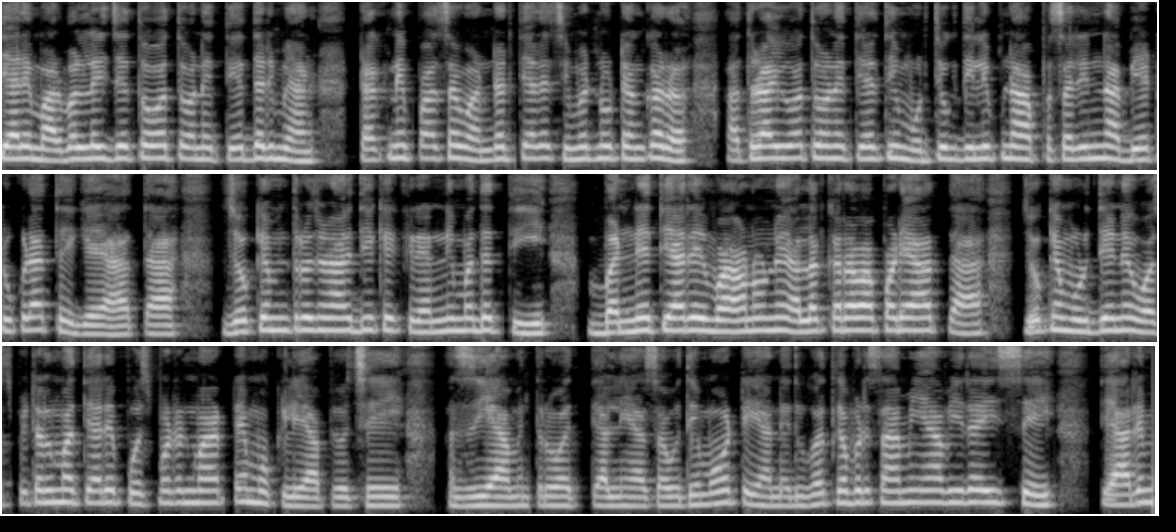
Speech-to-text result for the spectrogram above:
ત્યારે માર્બલ લઈ જતો હતો અને તે દરમિયાન ટ્રકની પાછળ વંડર ત્યારે સિમેન્ટનું ટેન્કર અથડાયું હતું અને ત્યારથી મૃત્યુક દિલીપના શરીરના બે ટુકડા થઈ ગયા હતા. જો કે મિત્રો જણાવી દઈએ કે ક્રેનની મદદથી બંને ત્યારે વાહનોને અલગ કરાવવા પડ્યા હતા. જો કે મૃતદેહને હોસ્પિટલમાં ત્યારે પોસ્ટમોર્ટમ માટે મોકલી આપ્યો છે. હજી આ મિત્રો, અત્યારની આ સૌથી મોટી અને દુઃખદ ખબર સામે આવી રહી છે. ત્યારે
